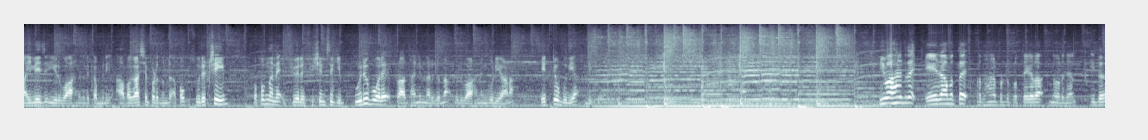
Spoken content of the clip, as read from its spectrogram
മൈലേജ് ഈ ഒരു വാഹനത്തിന്റെ കമ്പനി അവകാശപ്പെടുന്നുണ്ട്. അപ്പം സുരക്ഷയും ഒപ്പം തന്നെ ഫ്യൂൽ എഫിഷ്യൻസിക്കും ഒരുപോലെ പ്രാധാന്യം നൽകുന്ന ഒരു വാഹനം കൂടിയാണ് ഏറ്റവും പുതിയ ഡിസൈൻ. ഈ വാഹനത്തിന്റെ ഏഴാമത്തെ പ്രധാനപ്പെട്ട പ്രത്യേകത എന്ന് പറഞ്ഞാൽ ഇത്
